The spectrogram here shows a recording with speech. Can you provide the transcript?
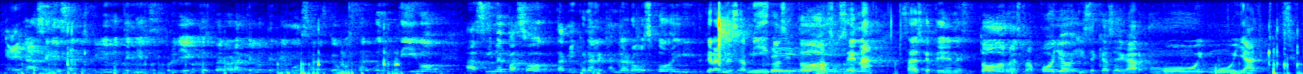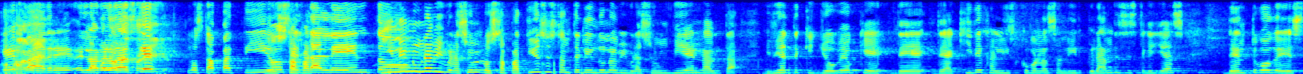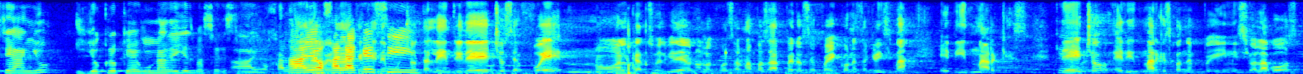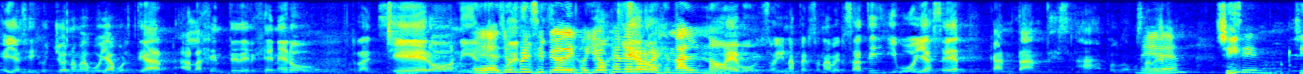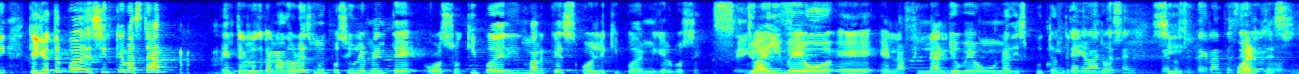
En hace 10 años que yo no tenía estos proyectos, pero ahora que lo tenemos, sabes que vamos a estar contigo. Así me pasó también con Alejandra Orozco y grandes amigos y todo. Azucena, sabes que tienes todo nuestro apoyo y sé que vas a llegar muy, muy alto. Qué ¿Cómo la padre. La ¿Cómo verdad ves a que los tapatíos, Los el talento. Tienen una vibración, los zapatillos están teniendo una vibración bien alta. Y fíjate que yo veo que de, de aquí de Jalisco van a salir grandes estrellas dentro de este año. Y yo creo que una de ellas va a ser esta Ay, ojalá. Ay, que tiene sí. mucho talento y de hecho se fue, no alcanzó el video, no lo pasaron a pasar, pero se fue con nuestra queridísima Edith Márquez. De hecho, Edith Márquez cuando inició la voz, ella se dijo, yo no me voy a voltear a la gente del género ranchero ni el Ella desde un principio dijo, yo género regional, no". Nuevo, soy una persona versátil y voy a ser cantantes. Ah, pues vamos a ver. ¿Sí? ¿Sí? Que yo te puedo decir que va a estar entre los ganadores muy posiblemente o su equipo de Edith Márquez o el equipo de Miguel Bosé. Sí. Yo ahí veo, eh, en la final yo veo una disputa entre ellos Integrantes dos. en- de sí, los integrantes de fuertes.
